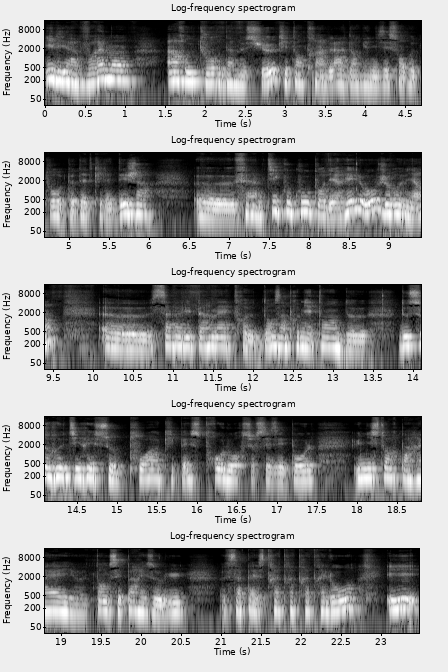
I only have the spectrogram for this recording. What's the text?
il y a vraiment un retour d'un monsieur qui est en train là d'organiser son retour. Peut-être qu'il a déjà euh, fait un petit coucou pour dire hello, je reviens. Euh, ça va lui permettre, dans un premier temps, de, de se retirer ce poids qui pèse trop lourd sur ses épaules. Une histoire pareille, euh, tant que c'est pas résolu, euh, ça pèse très très très très lourd. Et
